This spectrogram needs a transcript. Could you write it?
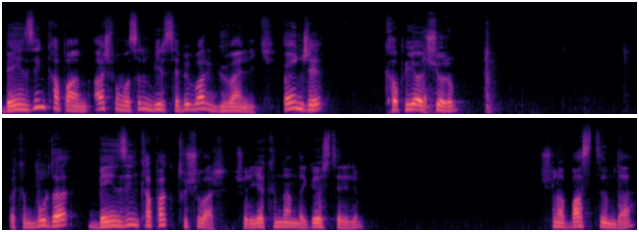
Benzin kapağının açmamasının bir sebebi var güvenlik. Önce kapıyı açıyorum. Bakın burada benzin kapak tuşu var. Şöyle yakından da gösterelim. Şuna bastığımda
